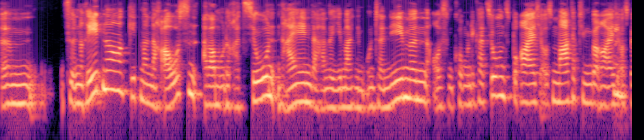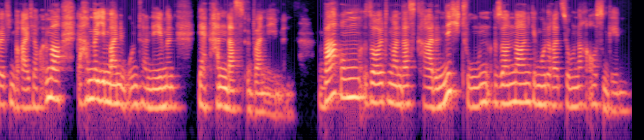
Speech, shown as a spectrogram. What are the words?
ähm, für einen Redner geht man nach außen, aber Moderation, nein, da haben wir jemanden im Unternehmen, aus dem Kommunikationsbereich, aus dem Marketingbereich, mhm. aus welchem Bereich auch immer, da haben wir jemanden im Unternehmen, der kann das übernehmen. Warum sollte man das gerade nicht tun, sondern die Moderation nach außen geben?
